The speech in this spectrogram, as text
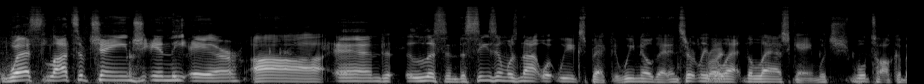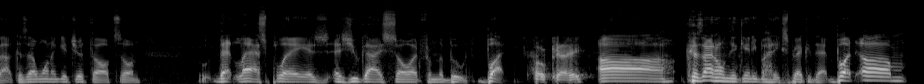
Wes, lots of change in the air, uh, and listen, the season was not what we expected. We know that, and certainly the la- the last game, which we'll talk about because I want to get your thoughts on that last play as as you guys saw it from the booth. But Okay. because I don't think anybody expected that. But um,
